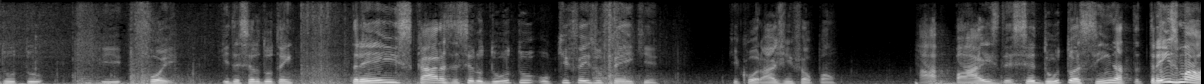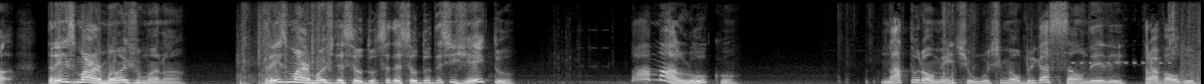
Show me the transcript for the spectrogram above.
duto e foi. E desceram o duto, hein? Três caras desceram o duto, o que fez o fake? Que coragem, hein, Felpão? Rapaz, descer duto assim, três, ma três marmanjos, mano. Três marmanjos desceu duto, você desceu duto desse jeito? Tá maluco? Naturalmente, o último é obrigação dele travar o duto.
